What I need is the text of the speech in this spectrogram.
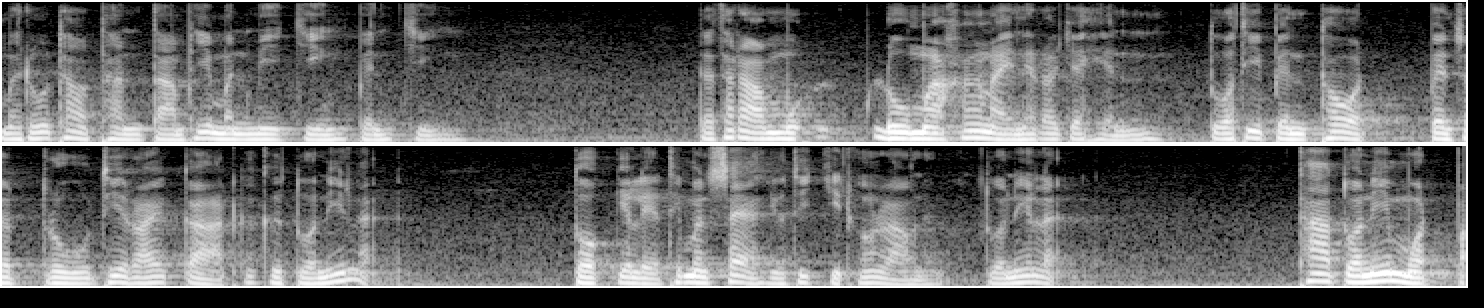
ไม่รู้เท่าทันตามที่มันมีจริงเป็นจริง แต่ถ้าเราดูมาข้างในเนี่ยเราจะเห็น ตัวที่เป็นโทษ เป็นศัตรูที่ร้ายกาจก็คือตัวนี้แหละ ตัวกิเลสที่มันแทรกอยู่ที่จิตของเราเนี่ยตัวนี้แหละ ถ้าตัวนี้หมดไป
